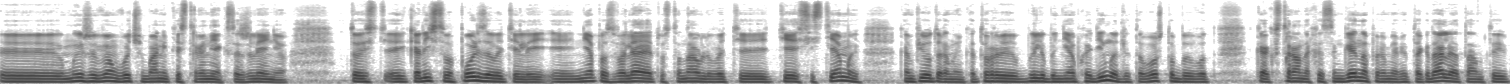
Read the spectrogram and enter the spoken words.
э, мы живем в очень маленькой стране, к сожалению. То есть э, количество пользователей э, не позволяет устанавливать те системы компьютерные, которые были бы необходимы для того, чтобы вот как в странах СНГ, например, и так далее, там ты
